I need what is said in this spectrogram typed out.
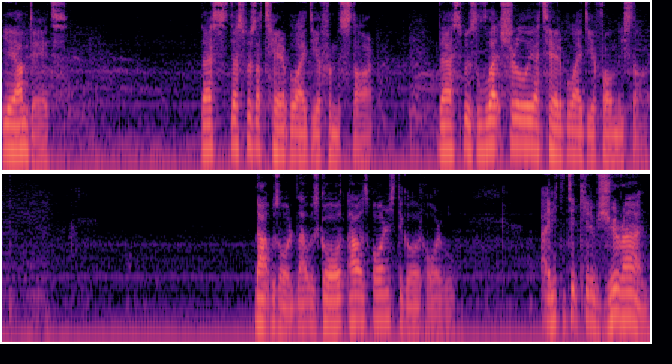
Yeah, I'm dead. This this was a terrible idea from the start. This was literally a terrible idea from the start. That was on. That was God. That was honest to God horrible. I need to take care of Zhu Ran.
